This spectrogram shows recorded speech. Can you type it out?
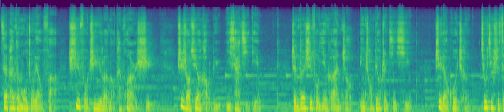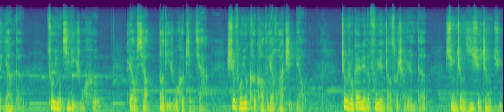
在判断某种疗法是否治愈了脑瘫患儿时，至少需要考虑以下几点：诊断是否严格按照临床标准进行，治疗过程究竟是怎样的，作用机理如何，疗效到底如何评价，是否有可靠的量化指标。正如该院的副院长所承认的，循证医学证据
